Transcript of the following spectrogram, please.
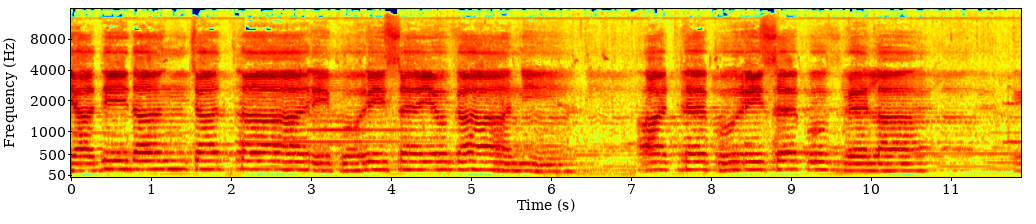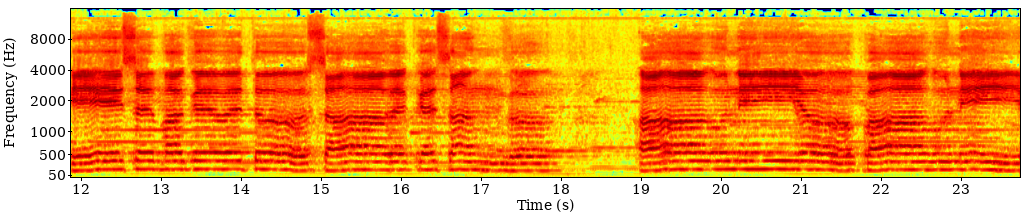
यदिदं सवकसङ्गी अटपुरुष पुगला एष भगवतो सावकसङ्घो। ौनि पावनय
